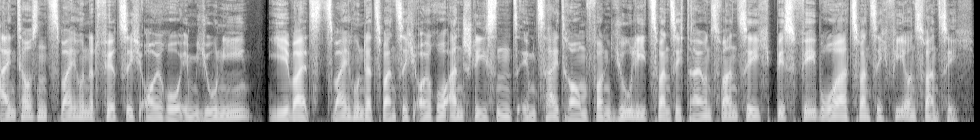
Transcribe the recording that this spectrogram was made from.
1240 Euro im Juni, jeweils 220 Euro anschließend im Zeitraum von Juli 2023 bis Februar 2024.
